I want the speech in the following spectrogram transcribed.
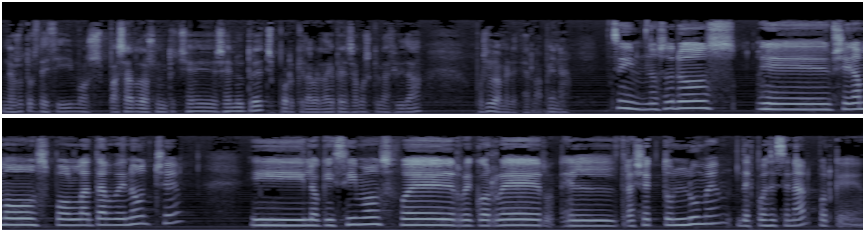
Nosotros decidimos pasar dos noches en Utrecht porque la verdad que pensamos que la ciudad pues iba a merecer la pena. Sí, nosotros eh, llegamos por la tarde-noche y lo que hicimos fue recorrer el trayecto Lumen después de cenar, porque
